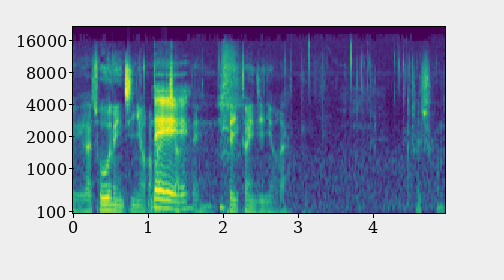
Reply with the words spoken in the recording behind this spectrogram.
저희가 좋은 엔지니어가 네. 많죠. 네, 데이터 엔지니어가. 그러시구나.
